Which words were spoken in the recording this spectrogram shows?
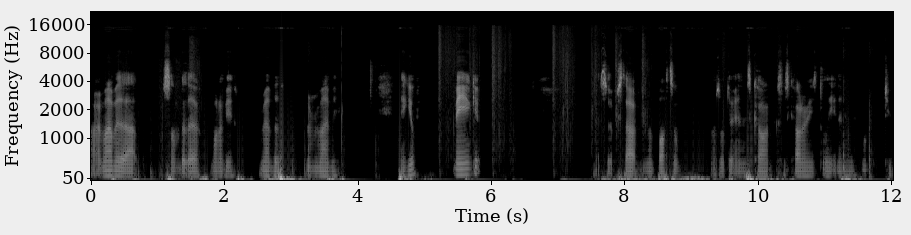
Alright, remind me of that somebody there, uh, one of you. Remember remind me. Thank you. Thank you. Right, so we start from the bottom, might as well do it in this corner, because this corner is deleted anyway. One, two,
